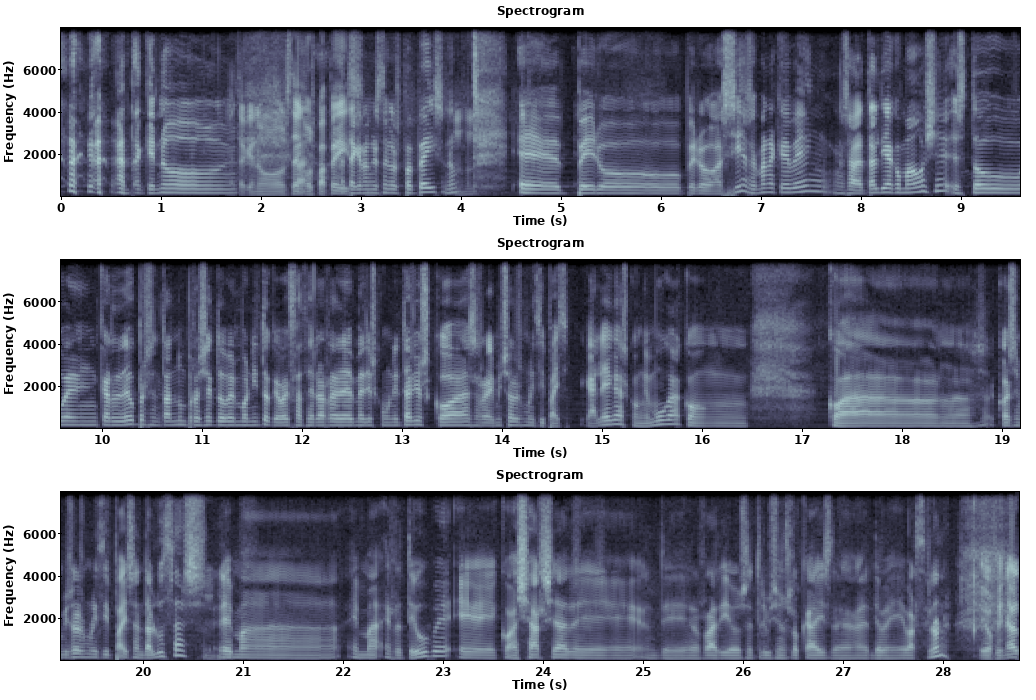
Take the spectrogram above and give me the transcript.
ata que non ata que non estén os papéis. Ata que non estén os papéis, non? Uh -huh. eh, pero pero así a semana que ven, o sea, tal día como hoxe, estou en Cardedeu presentando un proxecto ben bonito que vai facer a rede de medios comunitarios coas emisoras municipais galegas, con Emuga, con coa coas, emisoras municipais andaluzas, uh -huh. EMA, EMA RTV e coa xarxa de, de radios e televisións locais de, de Barcelona. E ao final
